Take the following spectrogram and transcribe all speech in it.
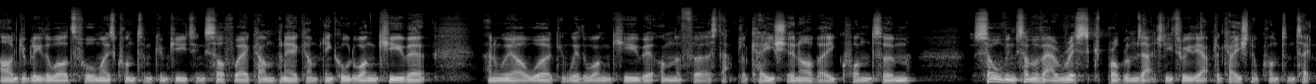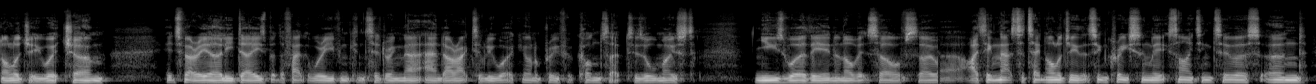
arguably the world's foremost quantum computing software company, a company called 1QBit. And we are working with 1QBit on the first application of a quantum, solving some of our risk problems actually through the application of quantum technology, which, um, it's very early days, but the fact that we're even considering that and are actively working on a proof of concept is almost newsworthy in and of itself. So uh, I think that's the technology that's increasingly exciting to us. And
